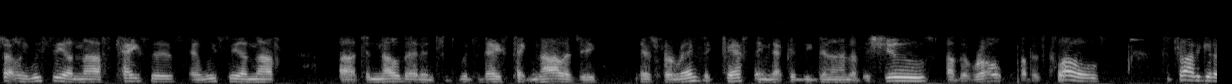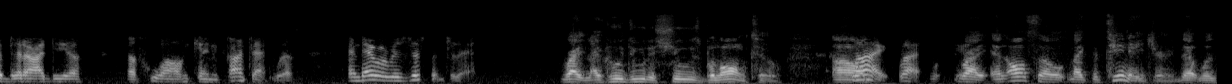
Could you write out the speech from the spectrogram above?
certainly we see enough cases and we see enough uh, to know that in, with today's technology, there's forensic testing that could be done of the shoes, of the rope, of his clothes, to try to get a better idea of who all he came in contact with. And they were resistant to that. Right, like who do the shoes belong to? Um, right, right, right, and also like the teenager that was.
